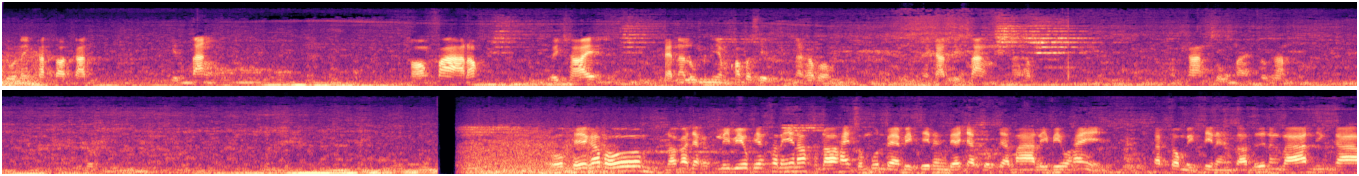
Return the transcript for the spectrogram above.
อยู่ในขั้นตอนการติดตั้งท้องฟ้าเนาะโดยใช้แผ่นอลูมิเนียมคอมโพสิตนะครับผม ในการติดตั้งนะครับค่อนข้างสูงหน่อยทุกท่าน โอเคครับผม เราก็จะรีวิวเพียงเท่านี้เนาะเราให้สมบูรณ์แบบอีกทีหนึ่งเดี๋ยวจะสุกจะมารีวิวให้รับชมอีกทีหนึ่งตอนซื้อทั้งร้านยิงกาว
